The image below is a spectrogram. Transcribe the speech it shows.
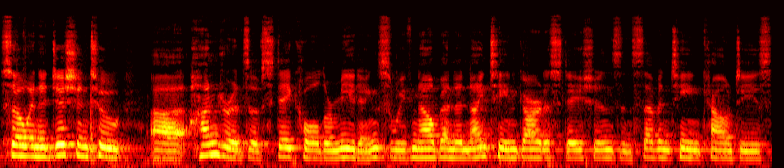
So, in addition to uh, hundreds of stakeholder meetings, we've now been to 19 Garda stations in 17 counties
